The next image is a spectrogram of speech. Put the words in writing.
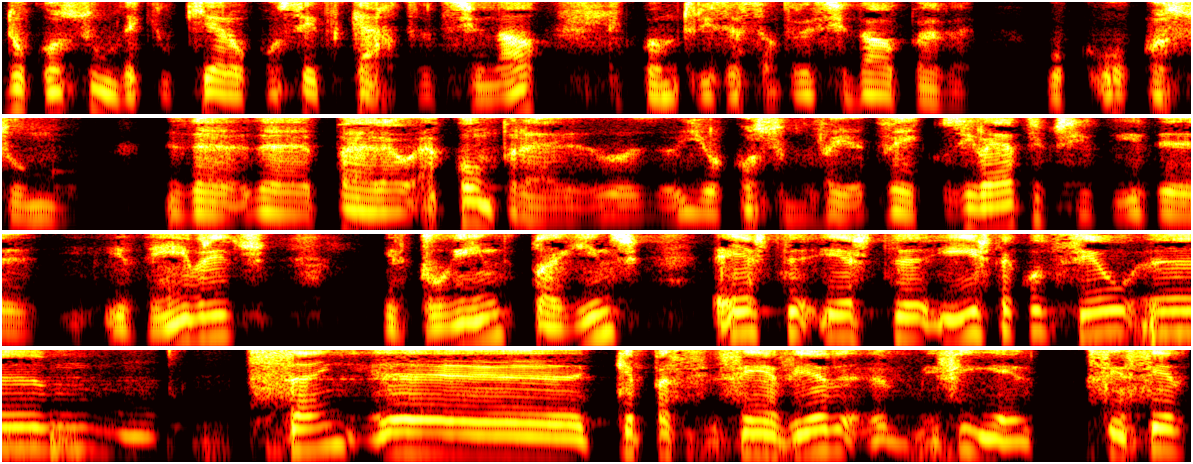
do consumo daquilo que era o conceito de carro tradicional, com a motorização tradicional para o, o consumo de, para a compra e o consumo de, veículos elétricos e de, e de híbridos e de plugins, este, este, e isto aconteceu hum, sem, uh, sem haver, enfim, sem ser,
